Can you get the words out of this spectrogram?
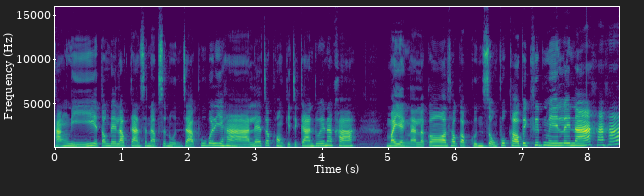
ทั้งนี้ต้องได้รับการสนับสนุนจากผู้บริหารและเจ้าของกิจการด้วยนะคะ ไม่อย่างนั้นแล้วก็เท่ากับคุณส่งพวกเขาไปขึ้นเมนเลยนะฮ่าฮ่า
